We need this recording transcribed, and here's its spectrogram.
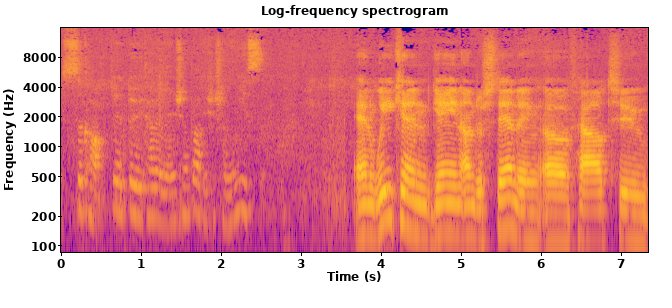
思考，这对于他的人生到底是什么意思。 And we can gain understanding of how to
